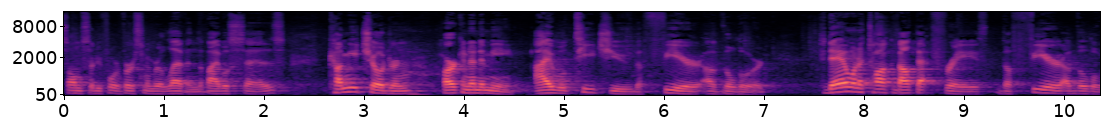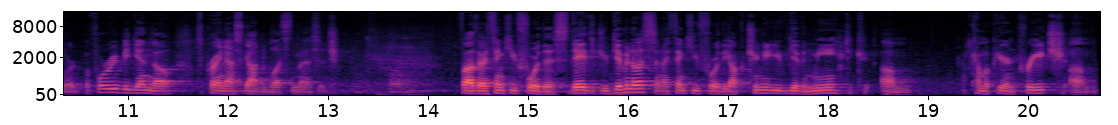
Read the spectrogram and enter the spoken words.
Psalms 34, verse number 11. The Bible says, Come, ye children, hearken unto me. I will teach you the fear of the Lord. Today I want to talk about that phrase, the fear of the Lord. Before we begin, though, let's pray and ask God to bless the message. Father, I thank you for this day that you've given us, and I thank you for the opportunity you've given me to um, come up here and preach. Um,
